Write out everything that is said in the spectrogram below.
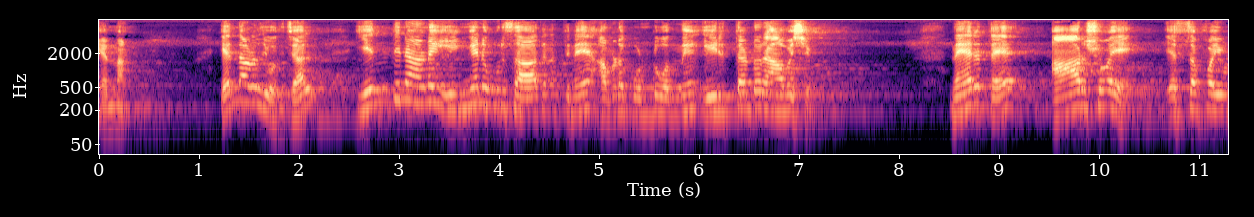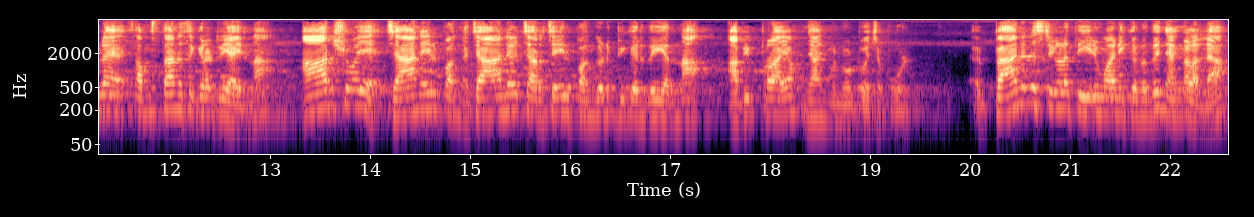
എന്നാണ് എന്താണെന്ന് ചോദിച്ചാൽ എന്തിനാണ് ഇങ്ങനെ ഒരു സാധനത്തിനെ അവിടെ കൊണ്ടുവന്ന് ഇരുത്തേണ്ട ഒരു ആവശ്യം? നേരത്തെ ആർഷോയെ എസ് എഫ് ഐയുടെ സംസ്ഥാന സെക്രട്ടറി ആയിരുന്ന ആർഷോയെ ചാനൽ പങ്ക് ചാനൽ ചർച്ചയിൽ പങ്കെടുപ്പിക്കരുത് എന്ന അഭിപ്രായം ഞാൻ മുന്നോട്ട് വെച്ചപ്പോൾ പാനലിസ്റ്റുകളെ തീരുമാനിക്കുന്നത് ഞങ്ങളല്ല.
